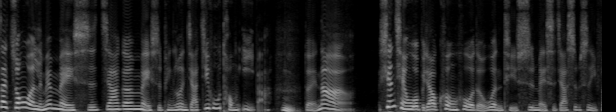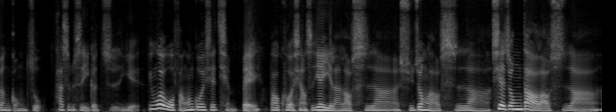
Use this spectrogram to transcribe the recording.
在中文里面，美食家跟美食评论家几乎同意吧。嗯，对。那先前我比较困惑的问题是，美食家是不是一份工作？它是不是一个职业？因为我访问过一些前辈，包括像是叶怡兰老师啊、徐仲老师啊、谢忠道老师啊，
